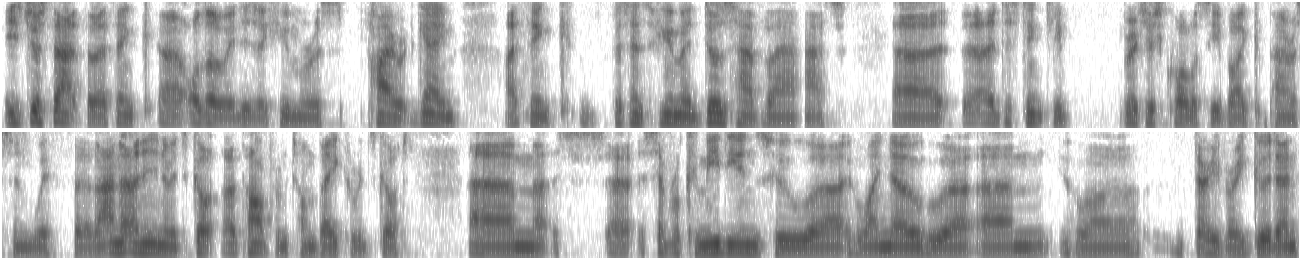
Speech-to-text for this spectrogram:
is just that that I think uh, although it is a humorous pirate game, I think the sense of humour does have that uh, a distinctly British quality by comparison with uh, that. And, and you know, it's got apart from Tom Baker, it's got um, s- uh, several comedians who uh, who I know who are um, who are very very good, and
